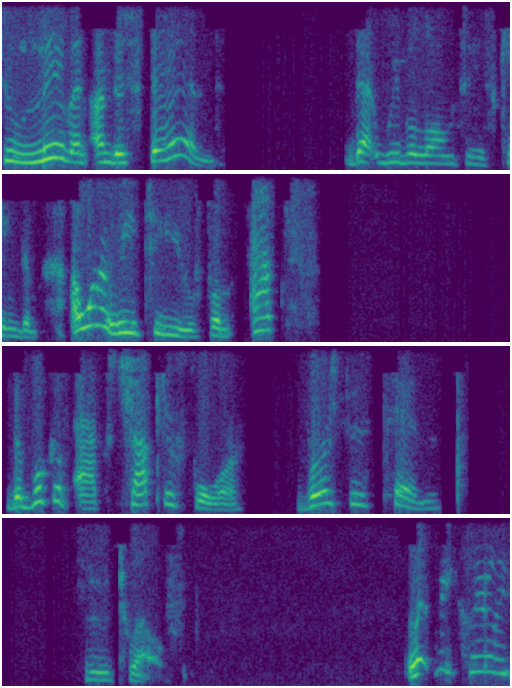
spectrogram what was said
to live and understand that we belong to his kingdom. I want to read to you from Acts, the book of Acts, chapter 4, verses 10 through 12. Let me clearly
